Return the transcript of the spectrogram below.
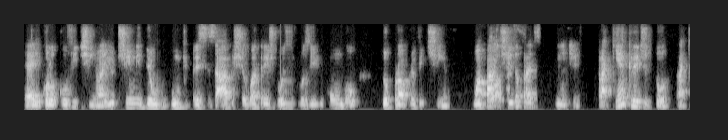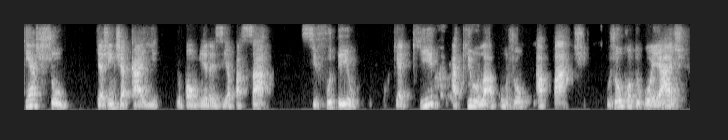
é, e colocou o Vitinho. Aí o time deu o boom que precisava e chegou a três gols, inclusive com um gol do próprio Vitinho. Uma partida para dizer para quem acreditou, para quem achou que a gente ia cair e o Palmeiras ia passar, se fudeu. Porque aqui, aquilo lá foi um jogo à parte. O jogo contra o Goiás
